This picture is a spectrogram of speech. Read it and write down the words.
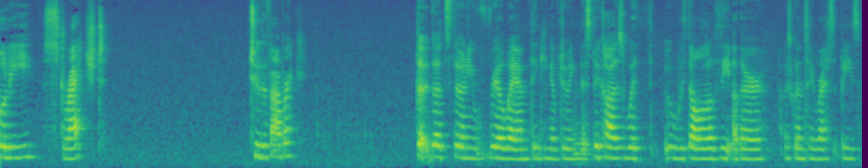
fully stretched to the fabric. Th that's the only real way I'm thinking of doing this because with with all of the other I was going to say recipes,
